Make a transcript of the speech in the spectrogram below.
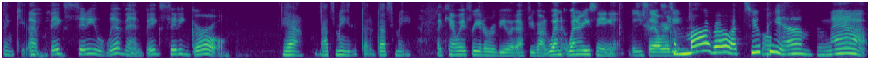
Thank you. That big city living, big city girl. Yeah, that's me. That- That's me. I can't wait for you to review it after you've gone. When when are you seeing it? Did you say already? Tomorrow at 2 Oh. p.m. Snap.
